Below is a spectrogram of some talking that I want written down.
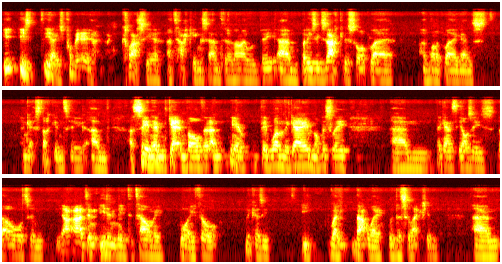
He, he's yeah, he's probably a classier attacking centre than I would be, um, but he's exactly the sort of player I'd want to play against and get stuck into. And I've seen him get involved, and you know they won the game obviously um, against the Aussies that autumn. I, I, didn't. He didn't need to tell me what he thought because he he went that way with the selection. Um,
